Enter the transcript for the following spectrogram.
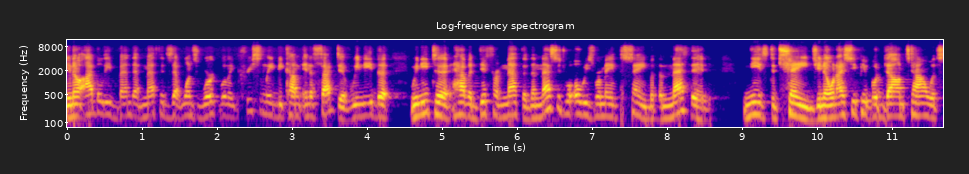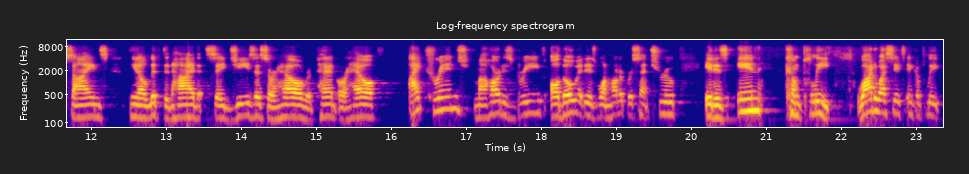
You know, I believe, Ben, that methods that once worked will increasingly become ineffective. We need to we need to have a different method. The message will always remain the same, but the method needs to change. You know, when I see people downtown with signs, you know, lifted high that say Jesus or hell, repent or hell, I cringe. My heart is grieved. Although it is 100% true, it is incomplete. Why do I say it's incomplete?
